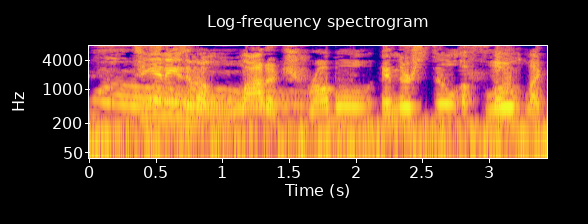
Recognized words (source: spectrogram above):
Whoa. TNA's in a lot of trouble, and they're still afloat. Like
